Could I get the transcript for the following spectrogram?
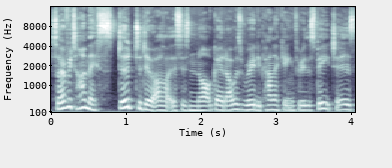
So every time they stood to do it, I was like, "This is not good." I was really panicking through the speeches.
